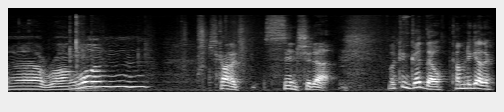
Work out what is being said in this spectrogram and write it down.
Uh, wrong one. Just gotta cinch it up. Looking good though, coming together.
